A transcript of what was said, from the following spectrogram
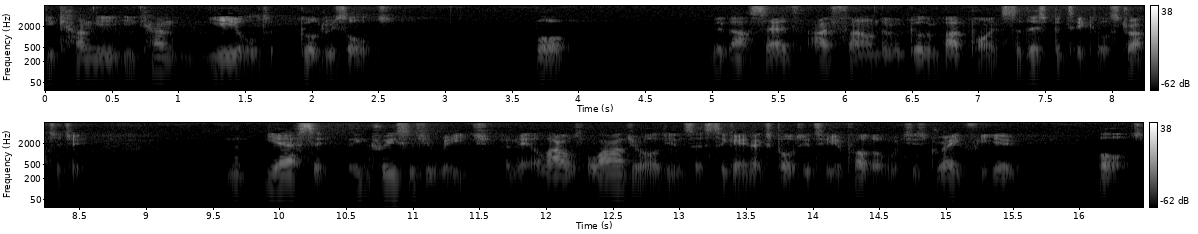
you can you can yield good results. But with that said, I've found there are good and bad points to this particular strategy. Yes, it increases your reach and it allows larger audiences to gain exposure to your product, which is great for you. But,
